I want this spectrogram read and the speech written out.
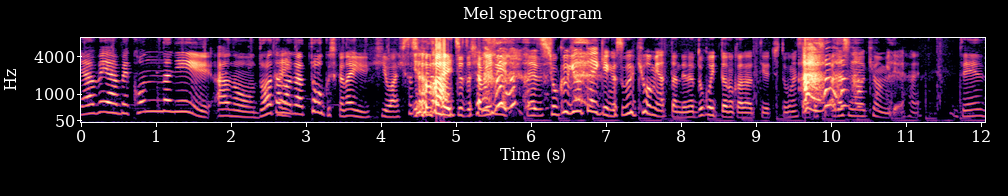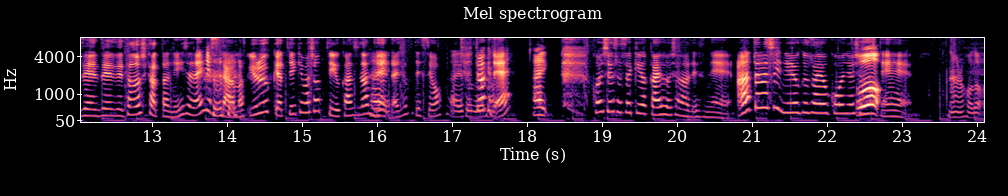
やべやべこんなにあのドア玉がトークしかない日は久しぶやりだ、ばいちょっと喋りすぎえ職業体験がすごい興味あったんでね。どこ行ったのかなっていうちょっとごめんなさい。私私の興味ではい。全然全然楽しかったんでいいじゃないですか、まあ、ゆるくやっていきましょうっていう感じなんで、はい。大丈夫ですよ。ありがとうというわけではい。今週佐々木が開封したのはですね新しい入浴剤を購入しましてなるほど。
